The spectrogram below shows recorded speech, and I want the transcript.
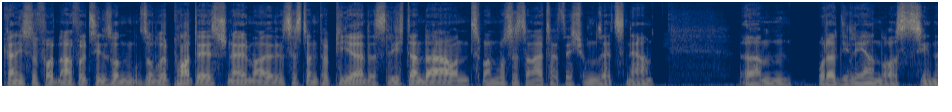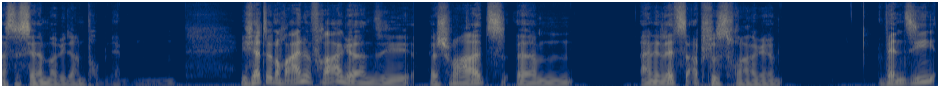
Kann ich sofort nachvollziehen. So ein, so ein Report, der ist schnell mal, es ist dann Papier, das liegt dann da und man muss es dann halt tatsächlich umsetzen, ja. Ähm, oder die Lehren draus ziehen. Das ist ja immer wieder ein Problem. Mhm. Ich hätte noch eine Frage an Sie, Herr Schwarz. Ähm, eine letzte Abschlussfrage. Wenn Sie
